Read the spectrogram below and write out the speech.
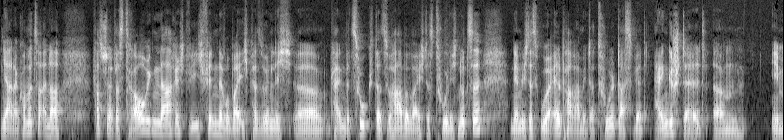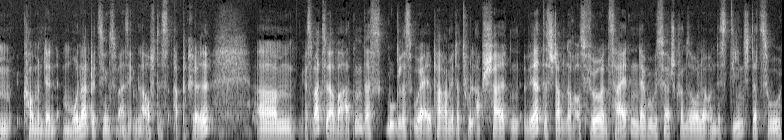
Ja, dann kommen wir zu einer fast schon etwas traurigen Nachricht, wie ich finde, wobei ich persönlich äh, keinen Bezug dazu habe, weil ich das Tool nicht nutze, nämlich das URL-Parameter-Tool. Das wird eingestellt ähm, im kommenden Monat beziehungsweise im Lauf des April. Ähm, es war zu erwarten, dass Google das URL-Parameter-Tool abschalten wird. Das stammt noch aus früheren Zeiten der Google Search Konsole und es dient dazu,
